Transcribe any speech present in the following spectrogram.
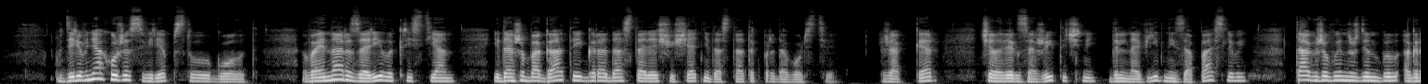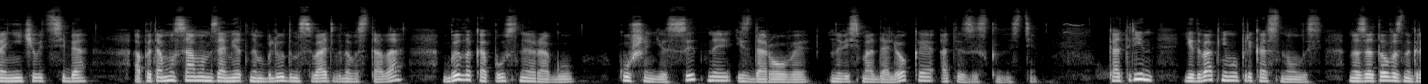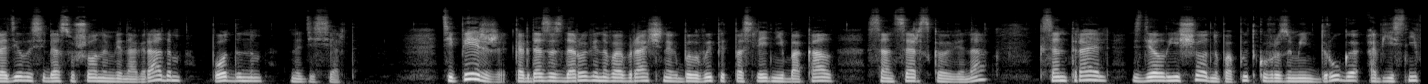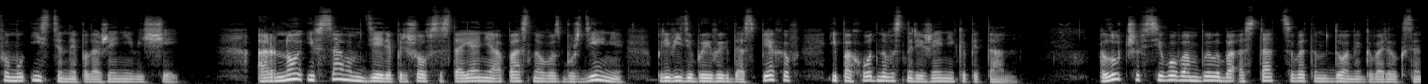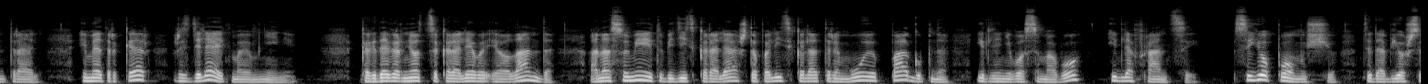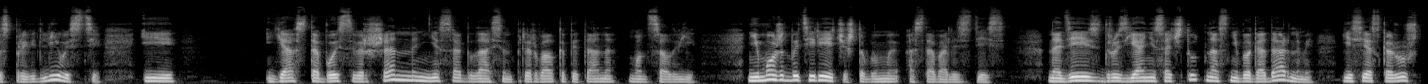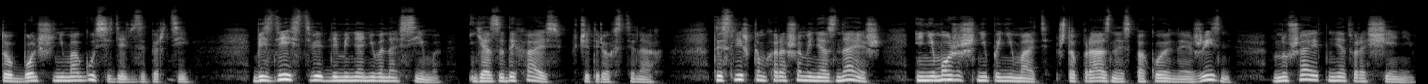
В деревнях уже свирепствовал голод. Война разорила крестьян, и даже богатые города стали ощущать недостаток продовольствия. Жак Кер, человек зажиточный, дальновидный, запасливый, также вынужден был ограничивать себя, а потому самым заметным блюдом свадебного стола было капустное рагу, кушанье сытное и здоровое, но весьма далекое от изысканности. Катрин едва к нему прикоснулась, но зато вознаградила себя сушеным виноградом, подданным на десерт. Теперь же, когда за здоровье новобрачных был выпит последний бокал сансерского вина, Ксентрайль сделал еще одну попытку вразумить друга, объяснив ему истинное положение вещей. Арно и в самом деле пришел в состояние опасного возбуждения при виде боевых доспехов и походного снаряжения капитана. «Лучше всего вам было бы остаться в этом доме», — говорил Ксентраль, — «и мэтр Кэр разделяет мое мнение. Когда вернется королева Иоланда, она сумеет убедить короля, что политика Ля Тремуя пагубна и для него самого, и для Франции. С ее помощью ты добьешься справедливости, и... «Я с тобой совершенно не согласен», — прервал капитана Монсалви. «Не может быть и речи, чтобы мы оставались здесь. Надеюсь, друзья не сочтут нас неблагодарными, если я скажу, что больше не могу сидеть в заперти. Бездействие для меня невыносимо. Я задыхаюсь в четырех стенах. Ты слишком хорошо меня знаешь и не можешь не понимать, что праздная спокойная жизнь внушает мне отвращение.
